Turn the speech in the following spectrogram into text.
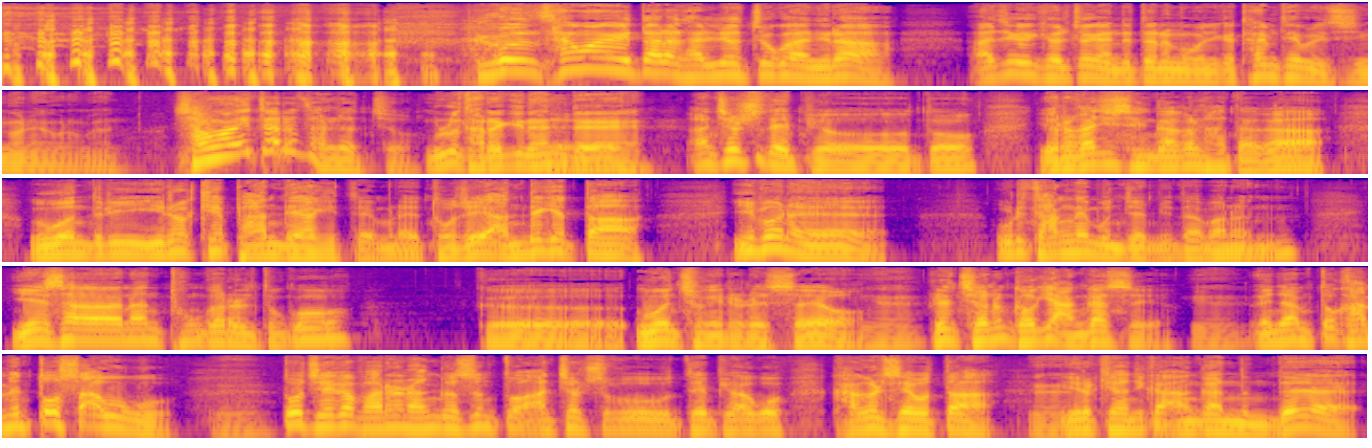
그건 상황에 따라 달렸죠가 아니라 아직은 결정이 안 됐다는 거 보니까 타임테이블 있으신 거네요, 그러면. 상황에 따라 달랐죠. 물론 다르긴 한데 안철수 대표도 여러 가지 생각을 하다가 의원들이 이렇게 반대하기 때문에 도저히 안 되겠다. 이번에 우리 당내 문제입니다만은 예산안 통과를 두고 그 의원총회를 했어요. 예. 그래서 저는 거기 안 갔어요. 예. 왜냐하면 또 가면 또 싸우고 예. 또 제가 발언한 것은 또 안철수 대표하고 각을 세웠다 예. 이렇게 하니까 안 갔는데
